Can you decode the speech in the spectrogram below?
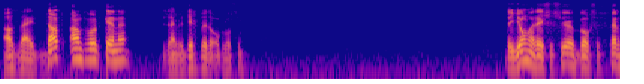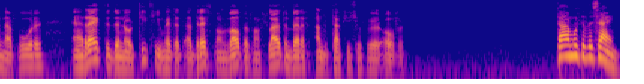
Als wij dat antwoord kennen, zijn we dicht bij de oplossing. De jonge rechercheur boog zich ver naar voren en reikte de notitie met het adres van Walter van Fluitenberg aan de taxichauffeur over. Daar moeten we zijn,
